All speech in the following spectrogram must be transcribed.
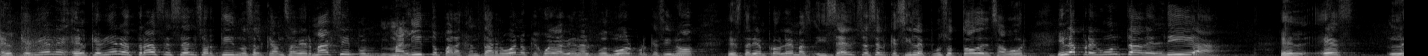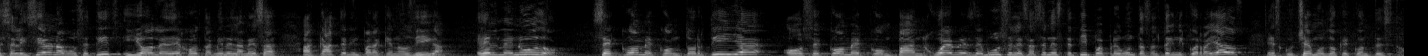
El que viene, el que viene atrás es el Ortiz, no se alcanza a ver. Maxi, pues malito para cantar. Bueno que juega bien al fútbol, porque si no estarían problemas. Y Celso es el que sí le puso todo el sabor. Y la pregunta del día el, es, se le hicieron a Bucetich y yo le dejo también en la mesa a Catherine para que nos diga, el menudo, ¿se come con tortilla o se come con pan? Jueves de Buce les hacen este tipo de preguntas al técnico de Rayados. Escuchemos lo que contestó.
